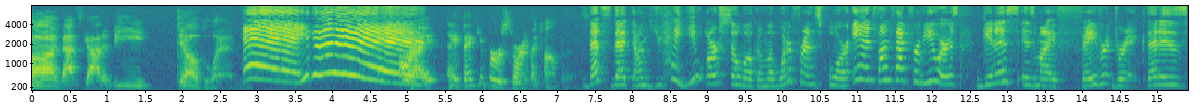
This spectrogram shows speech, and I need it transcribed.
Uh, that's got to be Dublin. Hey, you got it. All right. Hey, thank you for restoring my confidence. That's that. Um, you, hey, you are so welcome. What are friends for? And fun fact for viewers: Guinness is my favorite drink. That is,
